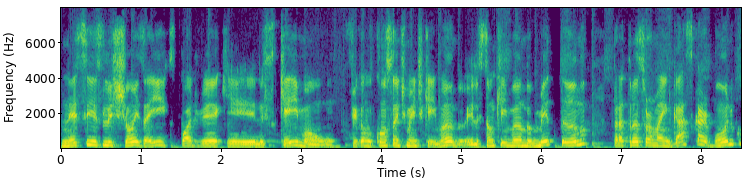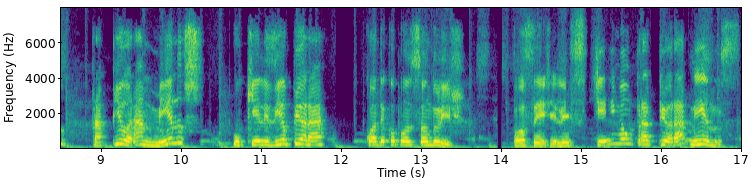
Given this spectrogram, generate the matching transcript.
Nesses lixões aí, você pode ver que eles queimam, ficam constantemente queimando, eles estão queimando metano para transformar em gás carbônico para piorar menos o que eles iam piorar com a decomposição do lixo. Ou seja, eles queimam para piorar menos,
